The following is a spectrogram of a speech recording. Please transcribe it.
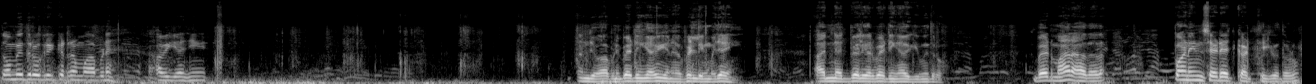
તો મિત્રો ક્રિકેટ રમવા આપણે આવી ગયા છીએ. અને જો આપણી બેટિંગ આવી ગઈ ને ફિલ્ડિંગમાં જાય. આજના જ પહેલી બેટિંગ આવી ગઈ, મિત્રો. બેટ મારા હતા, પણ ઇનસાઇડ જ કટ થઈ ગયો થોડું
